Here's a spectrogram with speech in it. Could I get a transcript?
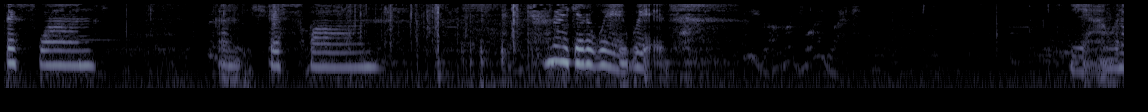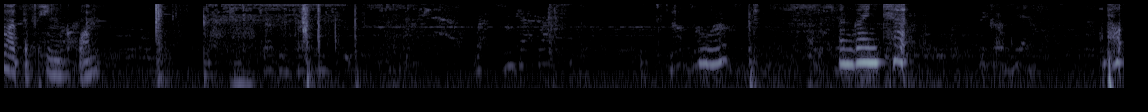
this one and this one. Can I get away with? Yeah, I'm going to have the pink one. I'm going to put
